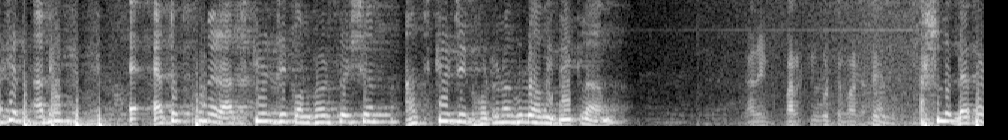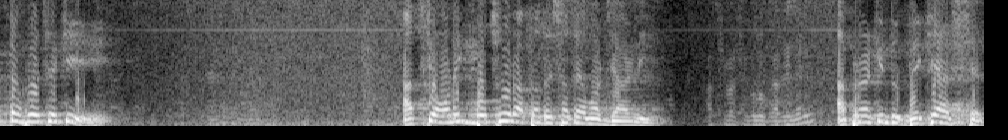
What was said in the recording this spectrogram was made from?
দেখেন আমি এতক্ষণের আজকের যে কনভারসেশন আজকের যে ঘটনাগুলো আমি দেখলাম আসলে ব্যাপারটা হয়েছে কি আজকে অনেক বছর আপনাদের সাথে আমার জার্নি আপনারা কিন্তু দেখে আসছেন।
